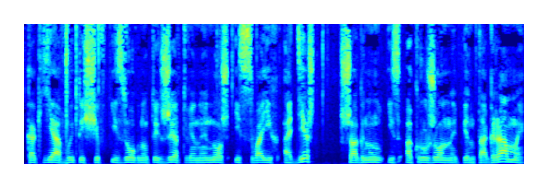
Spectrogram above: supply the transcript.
как я, вытащив изогнутый жертвенный нож из своих одежд, шагнул из окруженной пентаграммы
